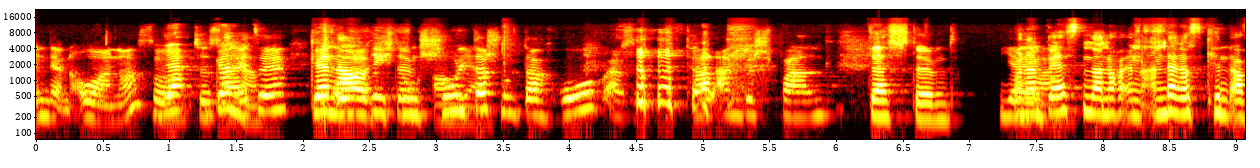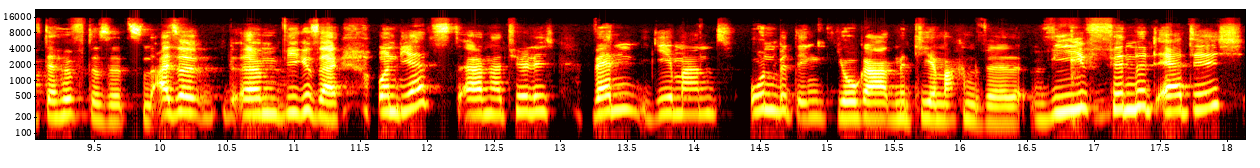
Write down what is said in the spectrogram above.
in den Ohren, ne? So ja, zur genau. Seite. Genau. Ohr Richtung Schulter, oh, ja. Schulter hoch, also total angespannt. Das stimmt. Ja, und am ja. besten dann noch ein anderes Kind auf der Hüfte sitzen. Also, ähm, wie gesagt. Und jetzt ähm, natürlich, wenn jemand unbedingt Yoga mit dir machen will, wie mhm. findet er dich?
